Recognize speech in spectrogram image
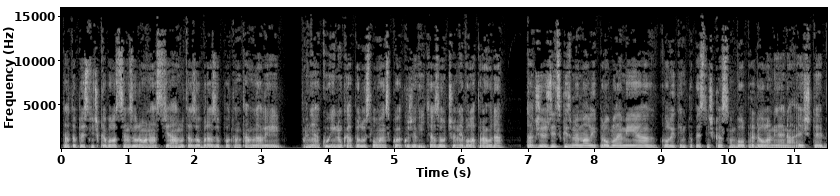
táto pesnička bola cenzurovaná, stiahnutá z obrazu, potom tam dali nejakú inú kapelu Slovensku akože výťazov, čo nebola pravda. Takže vždycky sme mali problémy a kvôli týmto pesničkám som bol predvolený aj na EŠTB,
